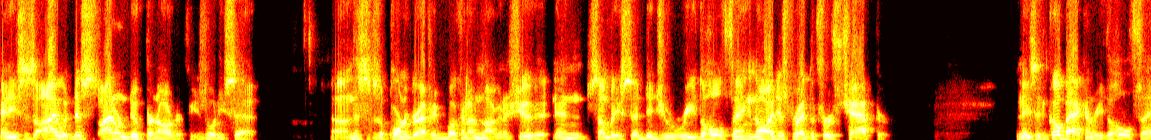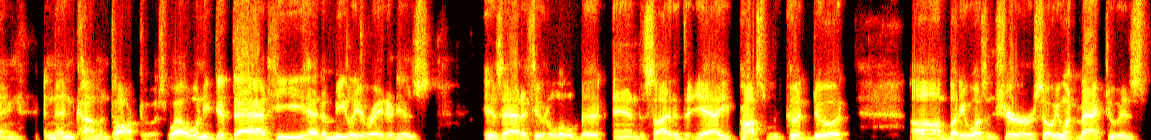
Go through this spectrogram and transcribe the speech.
and he says, I would this, I don't do pornography, is what he said uh, this is a pornographic book and I'm not going to shoot it. And somebody said, Did you read the whole thing? No, I just read the first chapter. And they said, Go back and read the whole thing and then come and talk to us. Well, when he did that, he had ameliorated his his attitude a little bit and decided that, yeah, he possibly could do it, um, but he wasn't sure. So he went back to his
